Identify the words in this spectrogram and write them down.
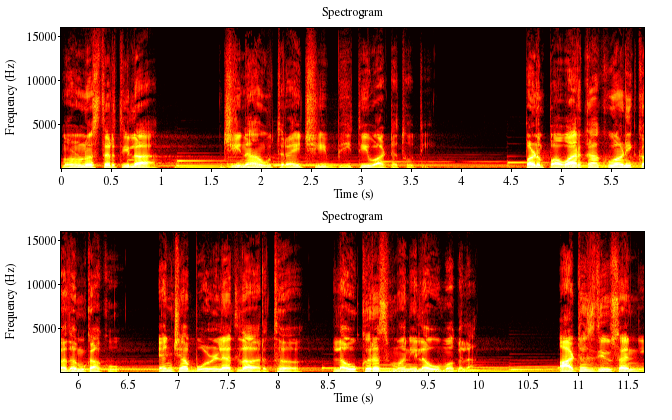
म्हणूनच तर तिला जिना उतरायची भीती वाटत होती. पण पवार काकू आणि कदम काकू यांच्या बोलण्यातला अर्थ लवकरच मनीला उमगला. आठच दिवसांनी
